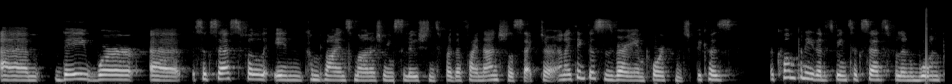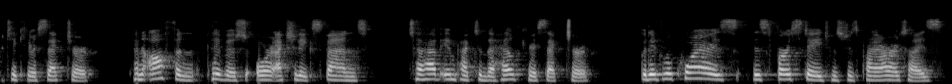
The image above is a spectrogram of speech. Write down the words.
um, they were uh, successful in compliance monitoring solutions for the financial sector. And I think this is very important because a company that has been successful in one particular sector can often pivot or actually expand to have impact in the healthcare sector. But it requires this first stage, which is prioritize.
